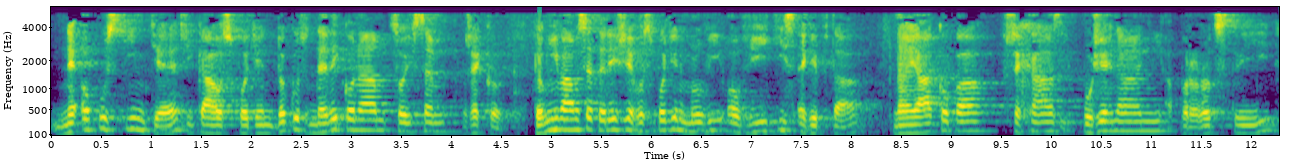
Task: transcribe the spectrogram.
neopustím tě, říká hospodin, dokud nevykonám, co jsem řekl. Domnívám se tedy, že hospodin mluví o výjití z Egypta, na Jákoba přechází požehnání a proroctví,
